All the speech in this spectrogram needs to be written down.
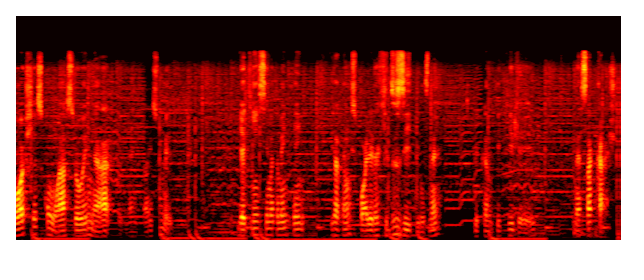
rochas com astro em Arthur, né? Então é isso mesmo. E aqui em cima também tem, já tem um spoiler aqui dos itens, né? Explicando o que, que veio nessa caixa.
